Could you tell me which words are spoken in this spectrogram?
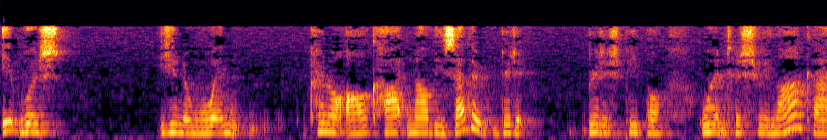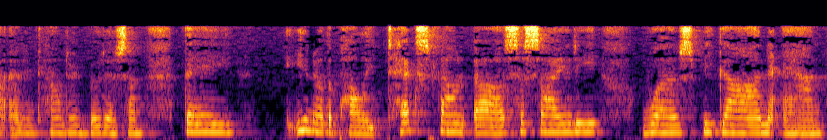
it was, you know, when Colonel Olcott and all these other British people went to Sri Lanka and encountered Buddhism, they you know, the Pali Text Found, uh, Society was begun, and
